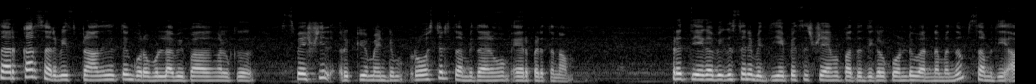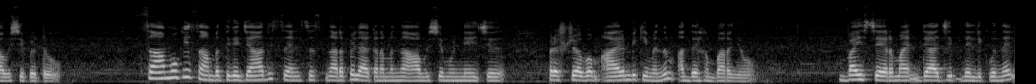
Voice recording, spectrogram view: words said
സർക്കാർ സർവീസ് പ്രാതിനിധ്യം കുറവുള്ള വിഭാഗങ്ങൾക്ക് സ്പെഷ്യൽ റിക്യൂമെന്റും റോസ്റ്റർ സംവിധാനവും ഏർപ്പെടുത്തണം. പ്രത്യേക വികസന വിദ്യാഭ്യാസ ക്ഷേമ പദ്ധതികൾ കൊണ്ടുവരണമെന്നും സമിതി ആവശ്യപ്പെട്ടു. സാമൂഹ്യ സാമ്പത്തിക ജാതി സെൻസസ് നടപ്പിലാക്കണമെന്ന ആവശ്യം ഉന്നയിച്ച് പ്രക്ഷോഭം ആരംഭിക്കുമെന്നും അദ്ദേഹം പറഞ്ഞു. വൈസ് ചെയർമാൻ രാജീവ് നെല്ലിക്കുന്നൽ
